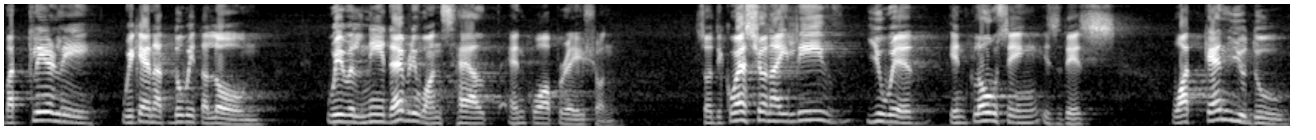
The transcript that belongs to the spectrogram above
But clearly, we cannot do it alone. We will need everyone's help and cooperation. So, the question I leave you with in closing is this What can you do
